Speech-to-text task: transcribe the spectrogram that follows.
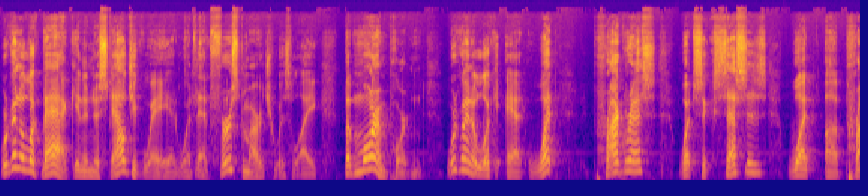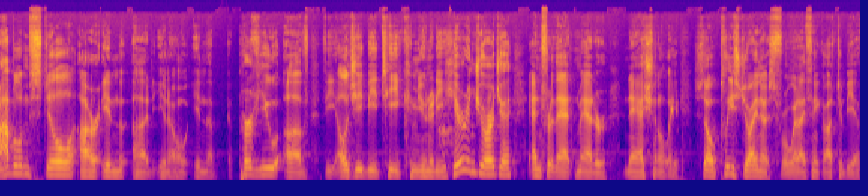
we're going to look back in a nostalgic way at what that first march was like. But more important, we're going to look at what progress, what successes, what uh, problems still are in uh, you know in the purview of the LGBT community here in Georgia and for that matter nationally. So please join us for what I think ought to be a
